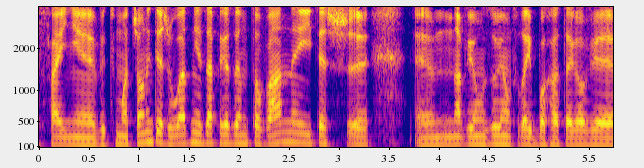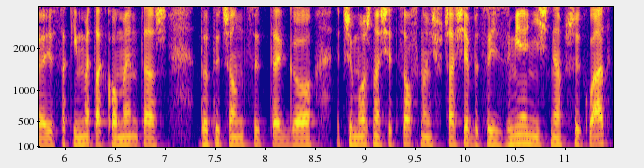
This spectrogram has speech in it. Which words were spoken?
fajnie wytłumaczony, też ładnie zaprezentowany i też y, nawiązują tutaj bohaterowie, jest taki metakomentarz dotyczący tego, czy można się cofnąć w czasie, by coś zmienić na przykład.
